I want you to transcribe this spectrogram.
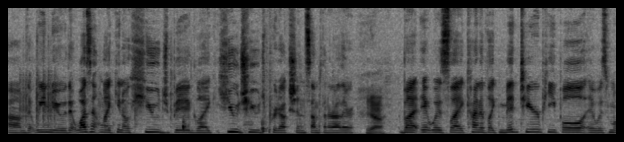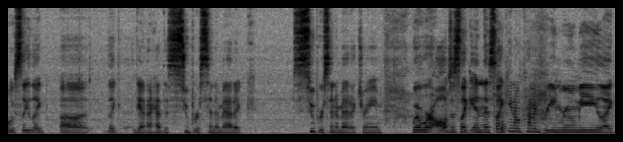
um, that we knew that wasn't like you know huge big like huge huge production something or other Yeah. but it was like kind of like mid-tier people it was mostly like uh like again i had this super cinematic super cinematic dream where we're all just like in this like you know kind of green roomy like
